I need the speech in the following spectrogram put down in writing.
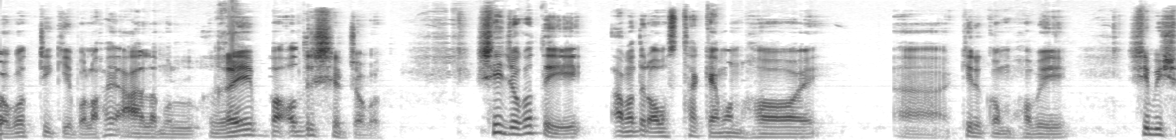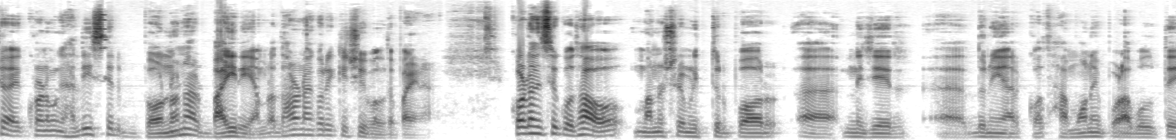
জগৎটিকে বলা হয় আলামুল গায়েব বা অদৃশ্যের জগৎ। সেই জগতে আমাদের অবস্থা কেমন হয় কীরকম হবে সে বিষয়ে কোরআন এবং হাদিসের বর্ণনার বাইরে আমরা ধারণা করে কিছুই বলতে পারি না। কোরআন হাদিসে কোথাও মানুষের মৃত্যুর পর নিজের দুনিয়ার কথা মনে পড়া বলতে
